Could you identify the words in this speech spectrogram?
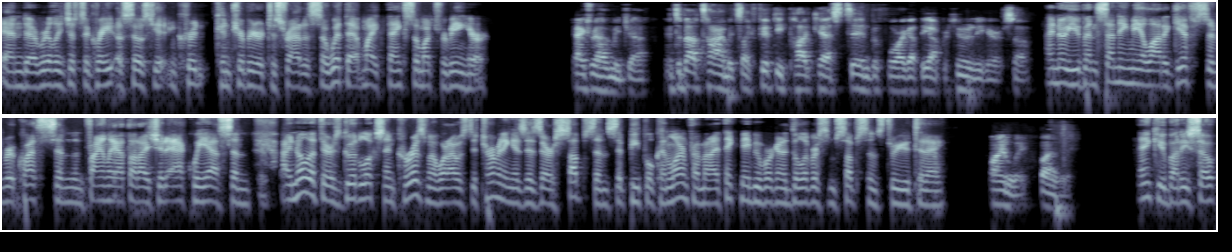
and uh, really just a great associate and contributor to Stratos. So, with that, Mike, thanks so much for being here. Thanks for having me, Jeff. It's about time. It's like 50 podcasts in before I got the opportunity here. So I know you've been sending me a lot of gifts and requests, and then finally I thought I should acquiesce. And I know that there's good looks and charisma. What I was determining is, is there substance that people can learn from? And I think maybe we're going to deliver some substance through you today. Finally, finally. Thank you, buddy. So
